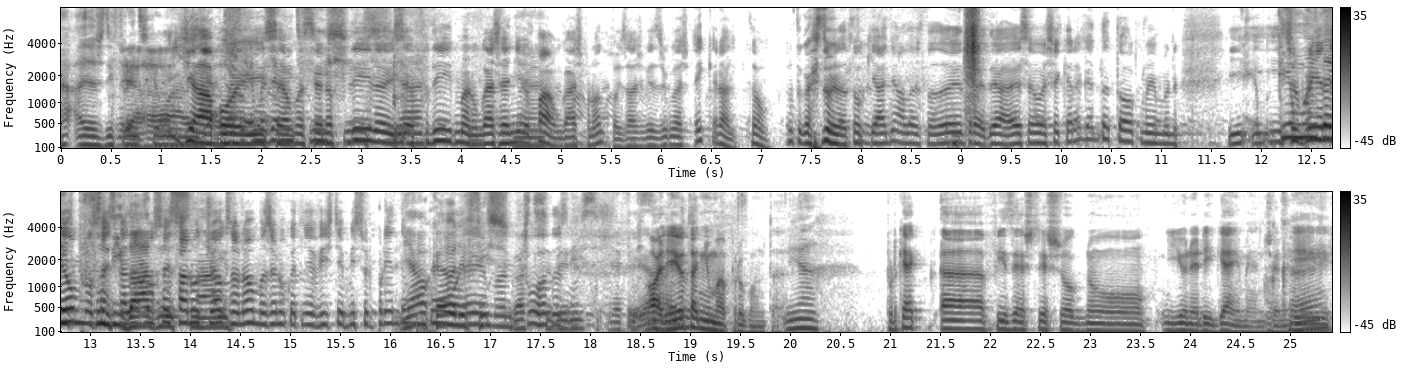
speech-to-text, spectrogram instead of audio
Ah, as diferentes Yeah. camadas. Yeah, boy, Mas isso é, muito uma cena fixe fedida, isso Yeah. é fedido, mano. Um gajo ganha, Yeah. pá, um gajo pronto, depois às vezes um gajo, ei caralho, então, tu gajo já estou aqui a anhalas, estás a ver? Yeah, esse eu achei que era grande toque mesmo, mano. E, e, e surpreendeu-me, de não sei se calhar, não sei se há noutros jogos ou não, mas eu nunca tinha visto e me surpreendeu. Yeah, ok, olha, fixe. Gosto de saber isso. É fixe. Olha, eu tenho uma pergunta. Yeah. Porquê é que ah, fizeste este jogo no Unity Game Engine? Ok. E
